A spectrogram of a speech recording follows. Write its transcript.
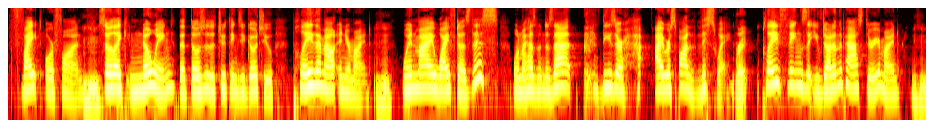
fight or fawn Mm-hmm. so like knowing that those are the two things you go to play them out in your mind Mm-hmm. when my wife does this when my husband does that these are ha- i respond this way Right. play things that you've done in the past through your mind Mm-hmm.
